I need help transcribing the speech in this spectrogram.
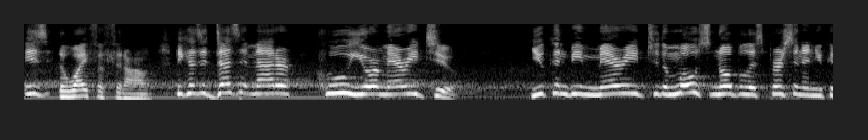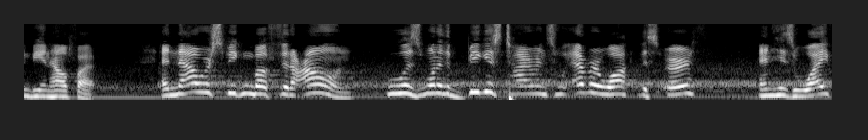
is the wife of Fir'aun. Because it doesn't matter who you're married to. You can be married to the most noblest person and you can be in hellfire. And now we're speaking about Fir'aun, who was one of the biggest tyrants who ever walked this earth. And his wife,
